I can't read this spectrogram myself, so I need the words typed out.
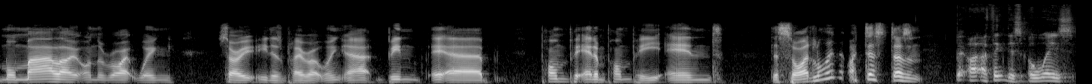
Maumalo on the right wing. Sorry, he doesn't play right wing. Uh, ben uh, Pompey, Adam Pompey, and the sideline. It just doesn't. But I I think there's always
